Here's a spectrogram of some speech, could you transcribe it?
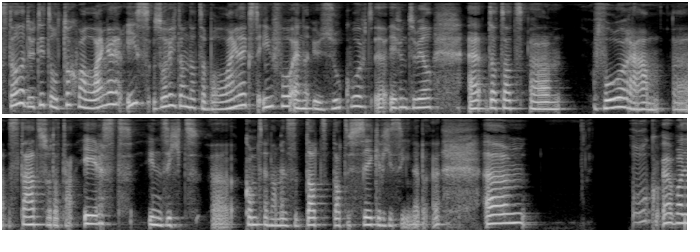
stel dat uw titel toch wat langer is, zorg dan dat de belangrijkste info en uw zoekwoord eh, eventueel, dat dat ehm, vooraan eh, staat, zodat dat eerst in zicht eh, komt en dat mensen dat, dat dus zeker gezien hebben. Ehm, ook wat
